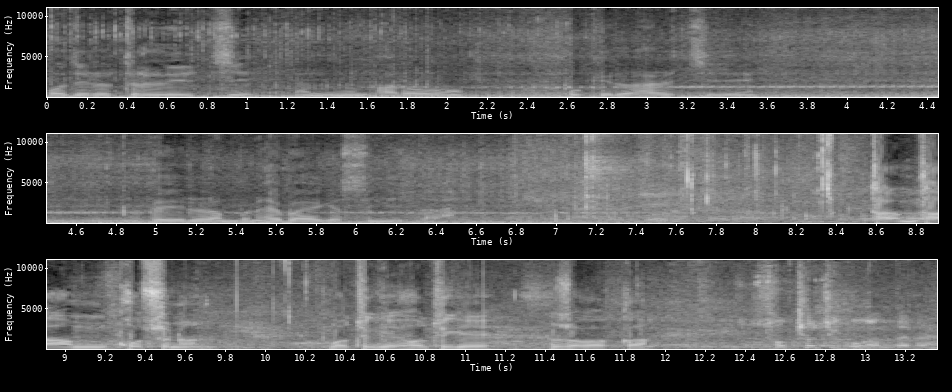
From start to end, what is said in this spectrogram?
어디를 들릴지 아니면 바로 복귀를 할지 회의를 한번 해봐야겠습니다. 다음 다음 코스는 어떻게 어떻게 해서 갈까? 속초 찍고 간다는데.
